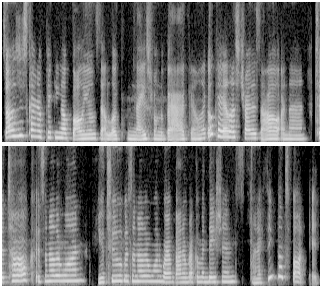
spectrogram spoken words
So i was just kind of picking up volumes that look nice from the back and i'm like okay let's try this out. And then TikTok is another one YouTube is another one where I've gotten recommendations. And I think that's about it.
